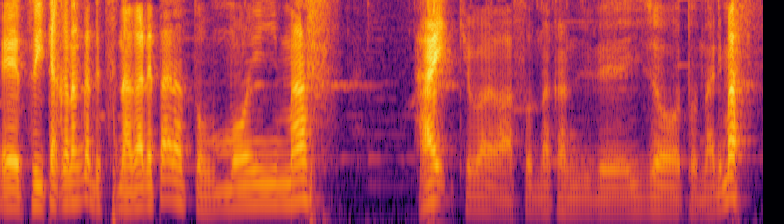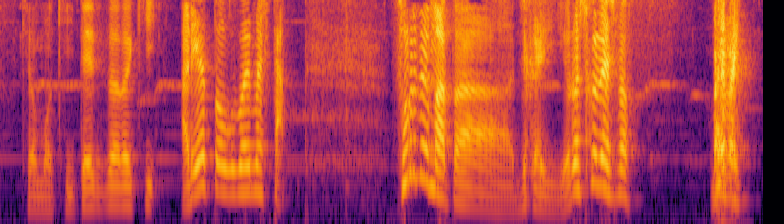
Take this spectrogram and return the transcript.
えー、ツイッターかなんかで繋がれたらと思います。はい。今日はそんな感じで以上となります。今日も聞いていただきありがとうございました。それではまた次回よろしくお願いします。バイバイ。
